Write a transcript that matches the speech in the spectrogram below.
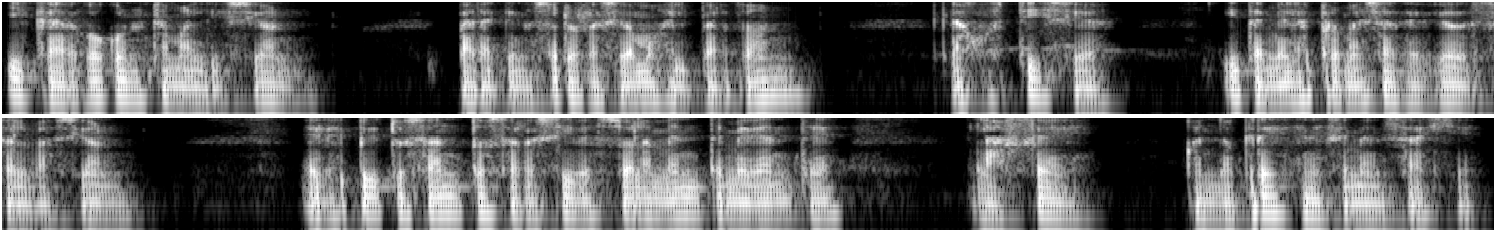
y cargó con nuestra maldición para que nosotros recibamos el perdón, la justicia y también las promesas de Dios de salvación. El Espíritu Santo se recibe solamente mediante la fe cuando crees en ese mensaje.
